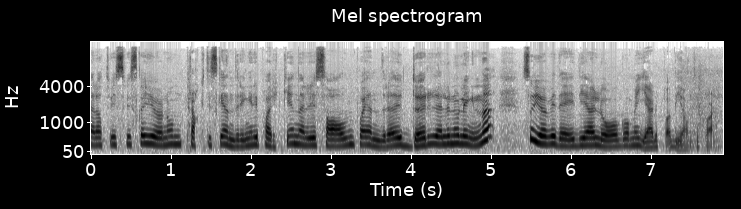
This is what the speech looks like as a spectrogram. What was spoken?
er at hvis vi skal gjøre noen praktiske endringer i parken eller i salen på å endre dør eller noe lignende, så gjør vi det i dialog og med hjelp av Byantikvaren.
